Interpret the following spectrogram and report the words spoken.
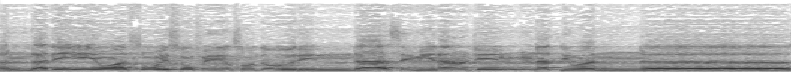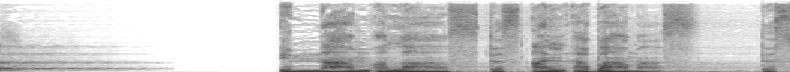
الذي يوسوس في صدور الناس من الجنة والناس Im Namen Allahs, des Allerbarmers, des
